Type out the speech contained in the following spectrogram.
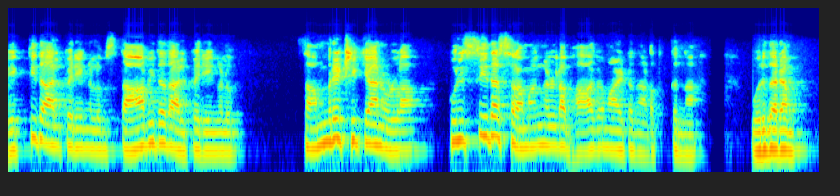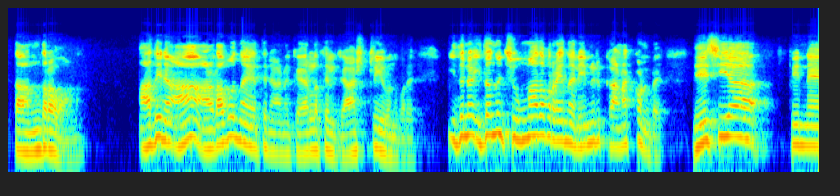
വ്യക്തി താല്പര്യങ്ങളും സ്ഥാപിത താല്പര്യങ്ങളും സംരക്ഷിക്കാനുള്ള കുൽസിത ശ്രമങ്ങളുടെ ഭാഗമായിട്ട് നടക്കുന്ന ഒരുതരം തന്ത്രമാണ്. അതിന് ആ അടവ് നയത്തിനാണ് കേരളത്തിൽ രാഷ്ട്രീയം എന്ന് പറയുന്നത്. ഇതിന് ഇതൊന്നും ചുമ്മാതെ പറയുന്നല്ല ഇതിനൊരു കണക്കുണ്ട്. ദേശീയ പിന്നെ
